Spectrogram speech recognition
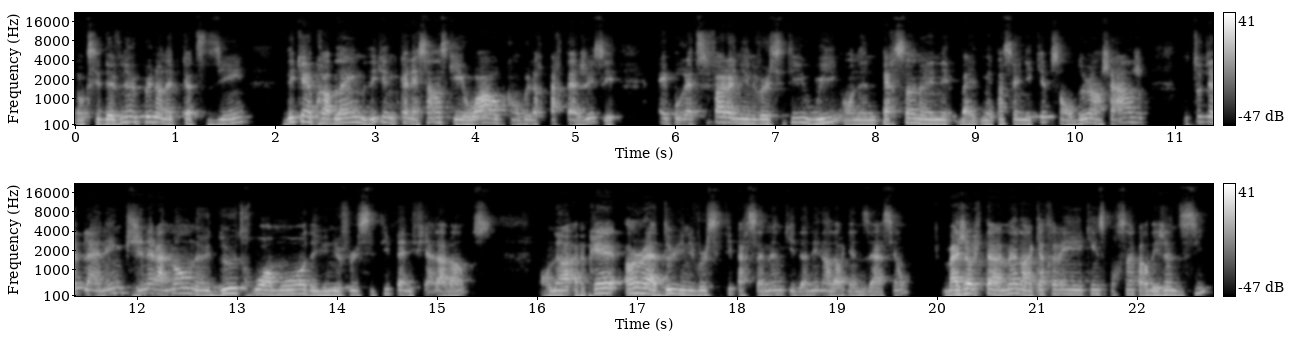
Donc, c'est devenu un peu dans notre quotidien. Dès qu'il y a un problème, dès qu'il y a une connaissance qui est wow, qu'on veut leur partager, c'est hey, pourrais-tu faire une university? Oui, on a une personne, ben, maintenant c'est une équipe, sont deux en charge de tout le planning. Puis généralement, on a deux, trois mois de university planifiés à l'avance. On a à peu près un à deux universités par semaine qui est donné dans l'organisation, majoritairement dans 95% par des gens d'ici.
